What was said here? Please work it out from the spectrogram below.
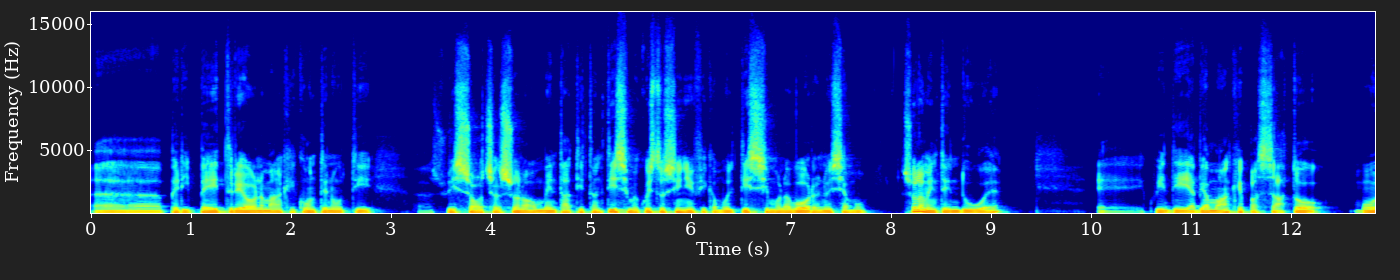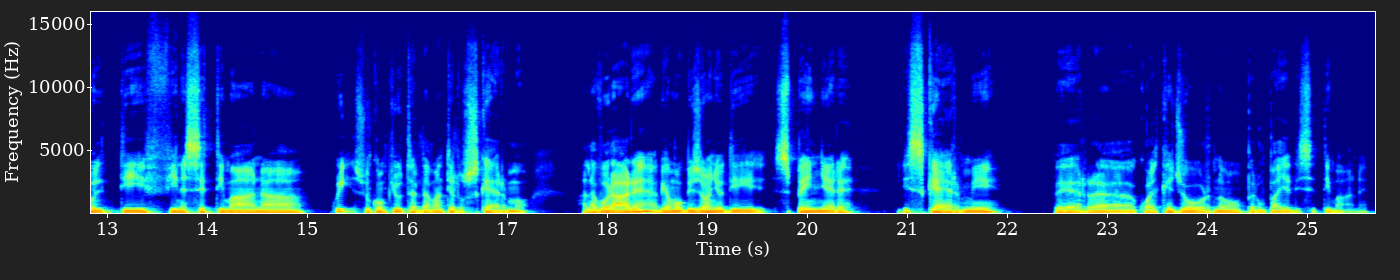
eh, per i Patreon, ma anche i contenuti sui social sono aumentati tantissimo e questo significa moltissimo lavoro. Noi siamo solamente in due, quindi abbiamo anche passato molti fine settimana qui sul computer davanti allo schermo a lavorare. Abbiamo bisogno di spegnere gli schermi per uh, qualche giorno, per un paio di settimane,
